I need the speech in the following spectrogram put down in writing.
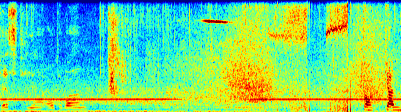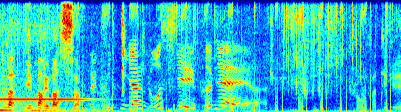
Test hier, Autobahn. Temps calme et marée basse. Le trifouillage grossier, première. Trop fatigué.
